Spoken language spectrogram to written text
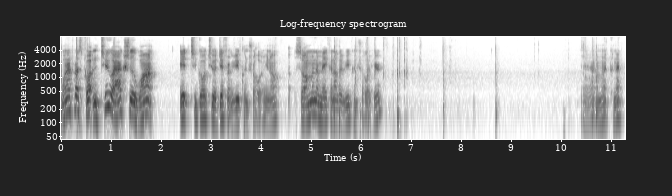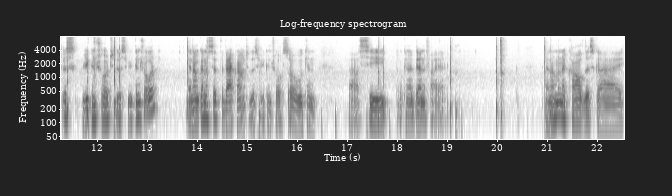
When I press button 2, I actually want it to go to a different view controller, you know? So I'm going to make another view controller here. And I'm going to connect this view controller to this view controller. And I'm going to set the background to this view controller so we can uh, see, we can identify it. And I'm going to call this guy,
